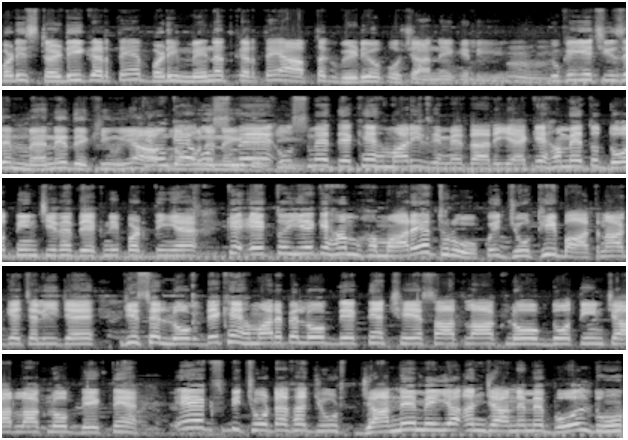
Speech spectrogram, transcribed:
बड़ी स्टडी करते हैं बड़ी मेहनत करते हैं आप तक वीडियो पहुँचाने के लिए। हम्म। क्योंकि ये चीज़ें मैंने देखी हुई हैं आप लोगों ने नहीं देखी उसमें देखें हमारी ज़िम्मेदारी है कि हमें तो दो तीन चीज़ें देखनी पड़ती हैं कि एक तो ये कि हम हमारे थ्रू कोई झूठी बात ना आगे चली जाए जिससे लोग देखें हमारे पे लोग देखते हैं छः सात लाख लोग दो तीन चार लाख लोग देखते हैं। एक भी छोटा सा झूठ जानने में या अनजाने में बोल दूँ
